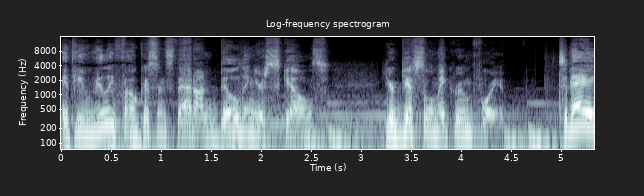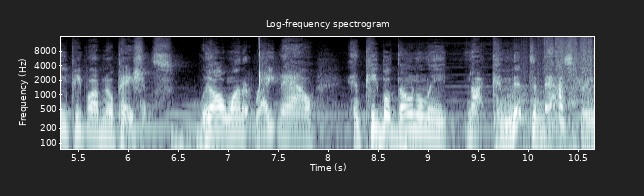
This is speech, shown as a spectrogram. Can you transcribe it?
if you really focus instead on building your skills, your gifts will make room for you. Today, people have no patience. We all want it right now. And people don't only not commit to mastery,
